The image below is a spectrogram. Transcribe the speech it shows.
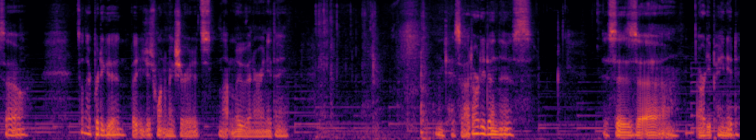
So it's on there pretty good, but you just want to make sure it's not moving or anything. Okay, so I'd already done this. This is uh, already painted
